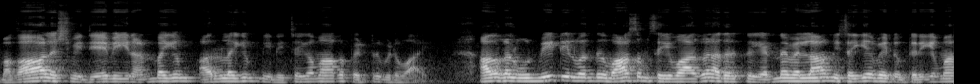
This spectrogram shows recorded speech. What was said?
மகாலட்சுமி தேவியின் அன்பையும் அருளையும் நீ நிச்சயமாக பெற்று விடுவாய். அவர்கள் உன் வீட்டில் வந்து வாசம் செய்வார்கள் அதற்கு என்னவெல்லாம் நீ செய்ய வேண்டும் தெரியுமா?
